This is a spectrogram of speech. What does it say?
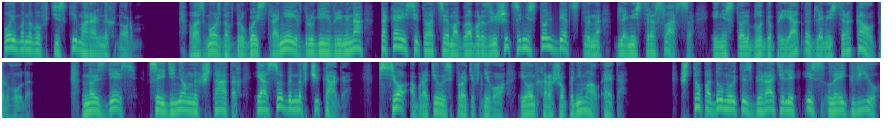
пойманного в тиски моральных норм. Возможно, в другой стране и в другие времена такая ситуация могла бы разрешиться не столь бедственно для мистера Сласса и не столь благоприятно для мистера Каупервуда. Но здесь, в Соединенных Штатах и особенно в Чикаго, все обратилось против него, и он хорошо понимал это. Что подумают избиратели из Лейк-Вью?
